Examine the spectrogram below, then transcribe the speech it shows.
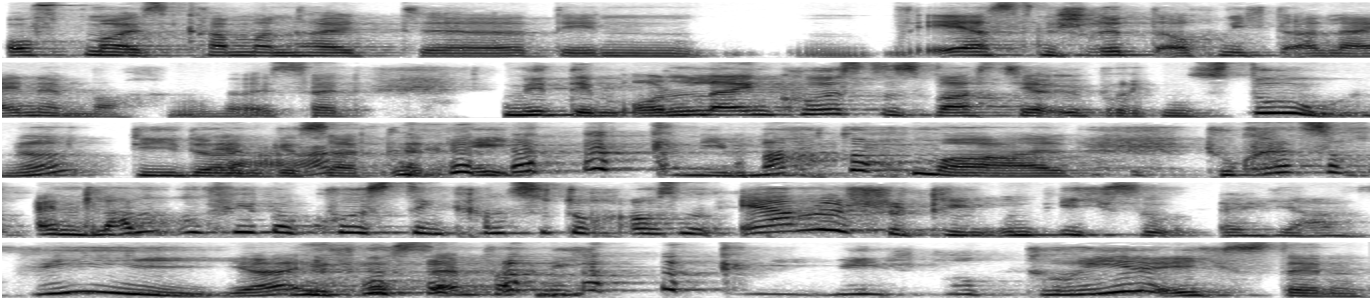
oftmals kann man halt äh, den ersten Schritt auch nicht alleine machen. Da ist halt mit dem Online-Kurs, das warst ja übrigens du, ne? die dann Ja. gesagt hat, hey, Anni, mach doch mal. Du kannst doch einen Lampenfieberkurs, den kannst du doch aus dem Ärmel schütteln. Und ich so, äh, ja, wie? Ja, ich wusste einfach nicht, wie, strukturiere ich es denn?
